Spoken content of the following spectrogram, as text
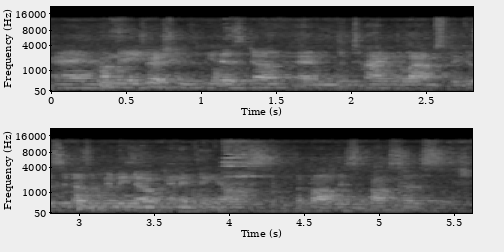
and how many iterations it has done and the time elapsed because it doesn't really know anything else about this process.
